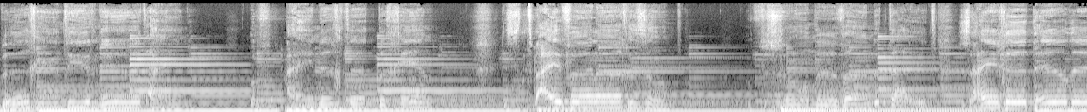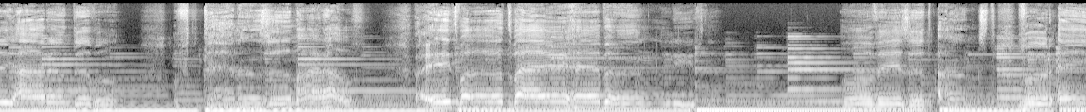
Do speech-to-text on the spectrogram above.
Begint hier nu het einde of eindigt het begin? Is twijfelen gezond of zonde van de tijd? Zijn gedeelde jaren dubbel of tellen ze maar half? Eet wat wij hebben, liefde. Of is het angst voor eenzaamheid?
